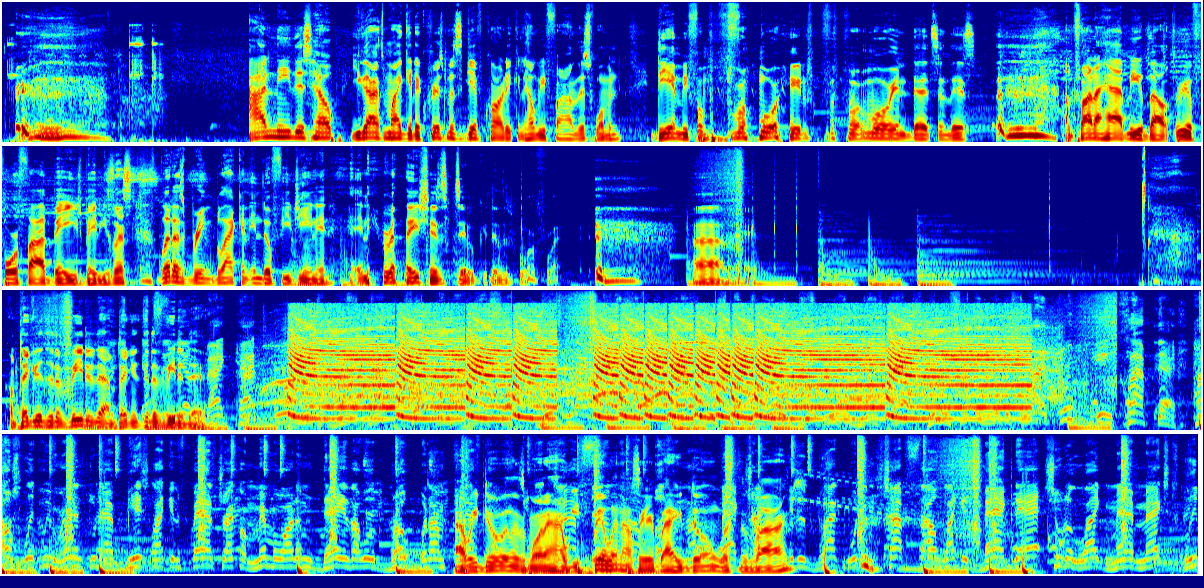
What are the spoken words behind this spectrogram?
I need this help. You guys might get a Christmas gift card. You can help me find this woman. DM me for, for more for more in depth in this. I'm trying to have me about three or four or five beige babies. Let's let us bring black and Indo Fijian in, in relations to, to the forefront. Oh man. I'm taking it to the V today. I'm taking it to the V today. Bitch like it's fast track. I remember all them days I was broke, but I'm. How we doing this morning? How we feeling? How's everybody doing? What's the vibe?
